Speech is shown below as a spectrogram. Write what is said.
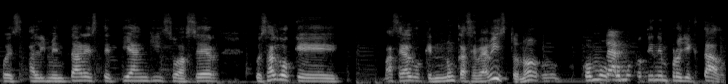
pues alimentar este tianguis o hacer pues algo que va a ser algo que nunca se había visto, ¿no? ¿Cómo, ¿cómo lo tienen proyectado?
